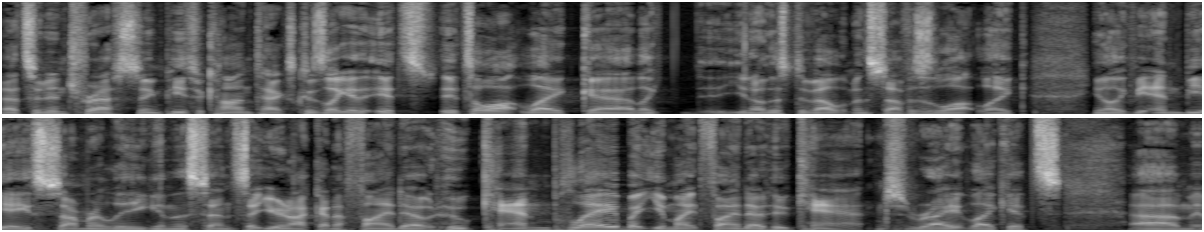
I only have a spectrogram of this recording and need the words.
that's an interesting piece of context because like it's it's a lot like uh, like you know this development stuff is a lot like you know like the NBA summer league in the sense that you're not going to find out who can play, but you might find out who can't, right? Like it's um,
